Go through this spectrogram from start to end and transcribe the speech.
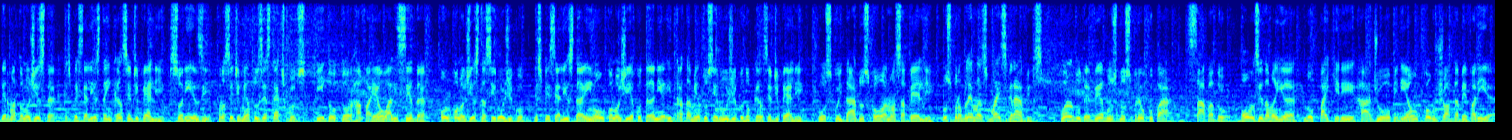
dermatologista, especialista em câncer de pele, psoríase, procedimentos estéticos. E Dr. Rafael Aliceda, oncologista cirúrgico, especialista em oncologia cutânea e tratamento cirúrgico do câncer de pele. Os cuidados com a nossa pele, os problemas mais graves. Quando devemos nos preocupar? Sábado, 11 da manhã no Pai Querer Rádio Opinião com JB Faria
